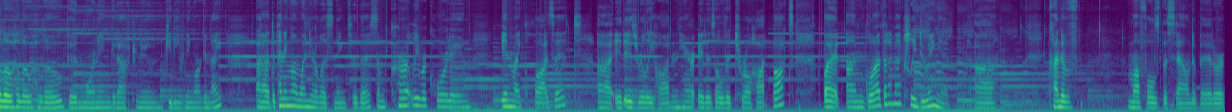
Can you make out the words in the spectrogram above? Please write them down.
Hello, hello, hello. Good morning, good afternoon, good evening, or good night. Uh, depending on when you're listening to this, I'm currently recording in my closet. Uh, it is really hot in here. It is a literal hot box, but I'm glad that I'm actually doing it. Uh, kind of muffles the sound a bit, or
